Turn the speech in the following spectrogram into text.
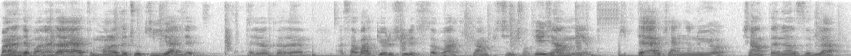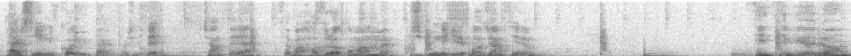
Bana da bana da hayatım bana da çok iyi geldi. Hadi bakalım. Sabah görüşürüz. Sabahki kamp için çok heyecanlıyım. Git de erkenden uyu. Çantanı hazırla. Her şeyini koy bir pa- poşete. Çantaya. Sabah hazır ol tamam mı? Jipimle gelip alacağım seni. Seni seviyorum.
